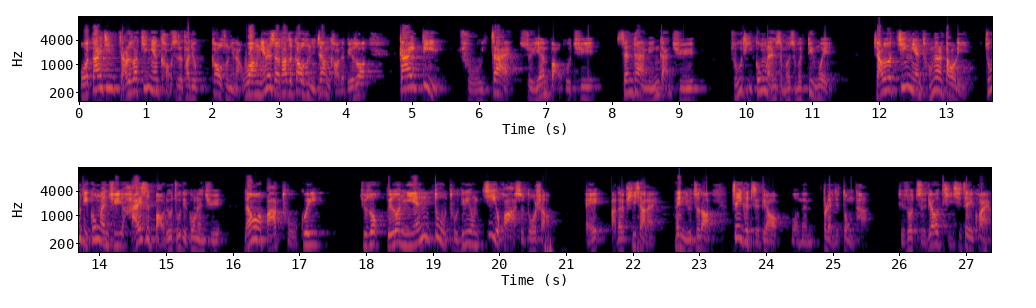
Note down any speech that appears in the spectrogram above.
我担心，假如说今年考试的他就告诉你了，往年的时候他是告诉你这样考的，比如说该地处在水源保护区、生态敏感区、主体功能什么什么定位。假如说今年同样的道理，主体功能区还是保留主体功能区，然后把土规，就是说，比如说年度土地利用计划是多少，哎，把它批下来，那你就知道这个指标我们不能去动它。就是说指标体系这一块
